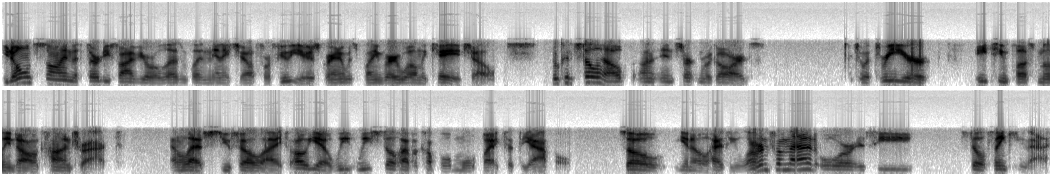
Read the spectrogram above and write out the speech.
You don't sign the 35 year old who hasn't played in the NHL for a few years. Granted, was playing very well in the KHL, who can still help uh, in certain regards, to a three year, 18 plus million dollar contract, unless you feel like, oh yeah, we we still have a couple more bites at the apple. So you know, has he learned from that, or is he still thinking that?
